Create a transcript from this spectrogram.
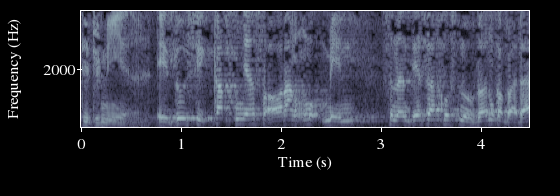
di dunia. Itu sikapnya seorang mukmin senantiasa husnuzan kepada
